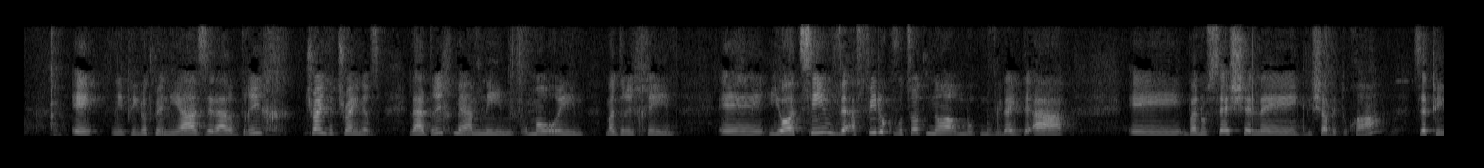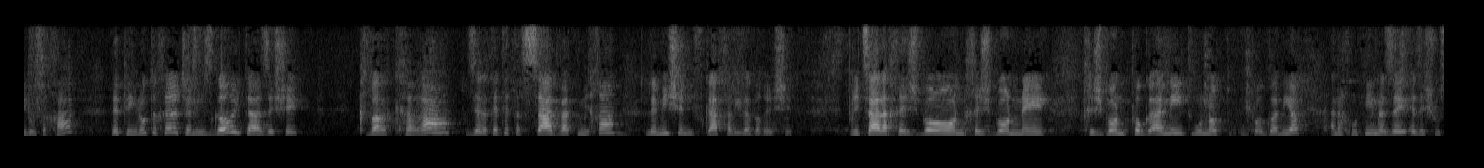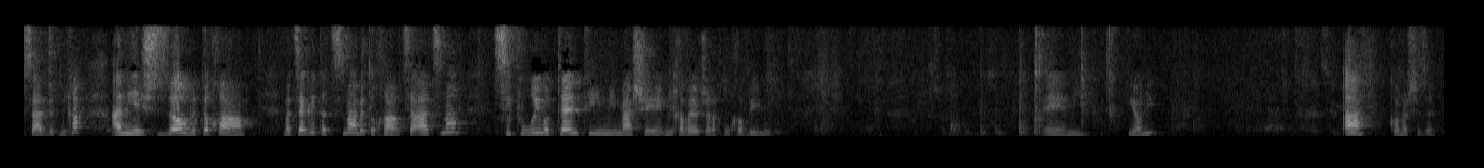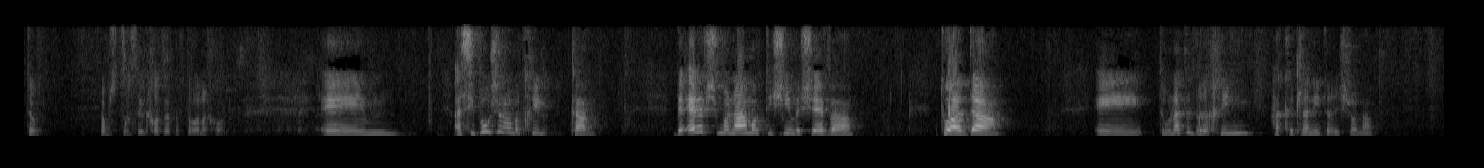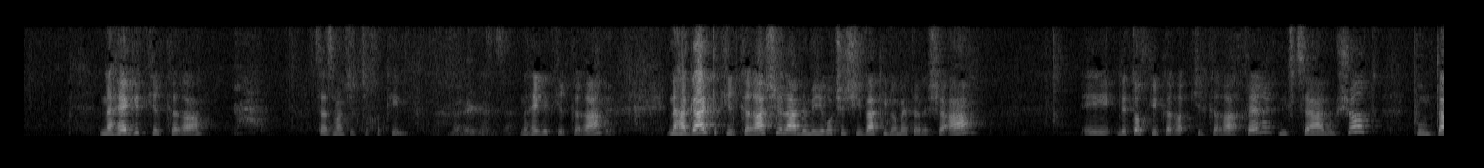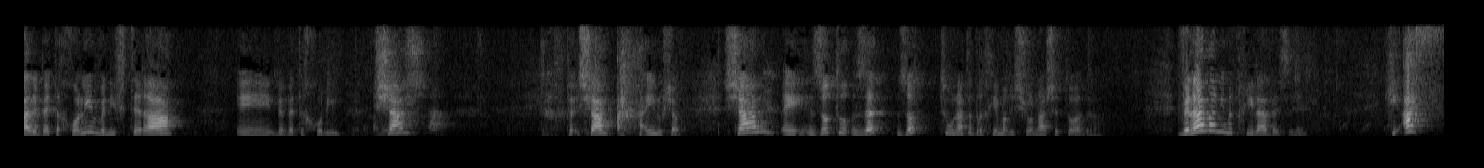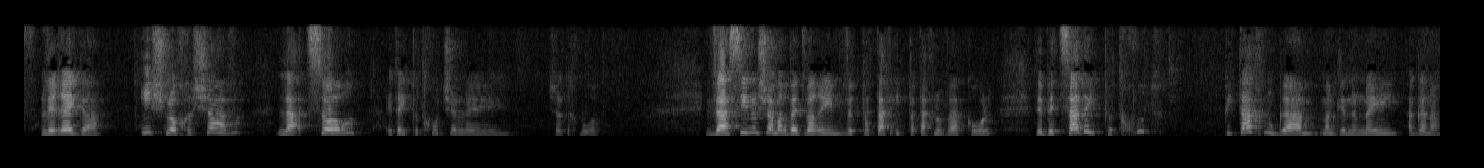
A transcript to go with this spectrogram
מפעילות מניעה זה להדריך, train the trainers, להדריך מאמנים, מורים, מדריכים, יועצים ואפילו קבוצות נוער מובילי דעה בנושא של גלישה בטוחה, זה פעילות אחת, ופעילות אחרת שאני אסגור איתה זה שכבר קרה, זה לתת את הסעד והתמיכה למי שנפגע חלילה ברשת. פריצה לחשבון, חשבון, חשבון פוגעני, תמונות פוגעניות, אנחנו נותנים לזה איזשהו סעד ותמיכה. אני אשזור בתוך המצגת עצמה, בתוך ההרצאה עצמה, סיפורים אותנטיים ממה ש... מחוויות שאנחנו חווינו. יוני? אה, כל מה שזה, טוב. כל מה שצריך ללחוץ על הכפתור הנכון. הסיפור שלנו מתחיל כאן. ב-1897 תועדה תאונת הדרכים הקטלנית הראשונה. נהגת כרכרה, זה הזמן שצוחקים, נהגת כרכרה, נהגה את הכרכרה שלה במהירות של שבעה קילומטר לשעה לתוך כרכרה אחרת, נפצעה אנושות, פונתה לבית החולים ונפטרה בבית החולים. שם, שם, היינו שם, שם, זאת, זאת, זאת תאונת הדרכים הראשונה שתועדה. ולמה אני מתחילה בזה? כי אף לרגע איש לא חשב לעצור את ההתפתחות של, של התחבורה. ועשינו שם הרבה דברים והתפתחנו והכל, ובצד ההתפתחות פיתחנו גם מנגנוני הגנה.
